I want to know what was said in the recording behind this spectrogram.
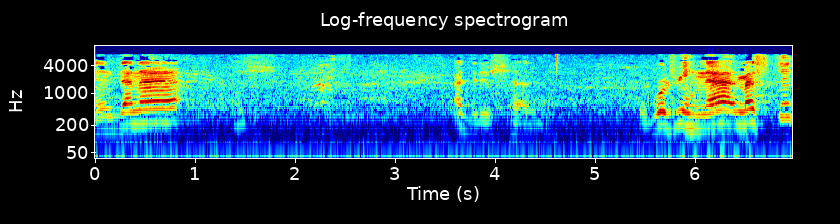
عندنا أدري هذا. يقول فيه مسجد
